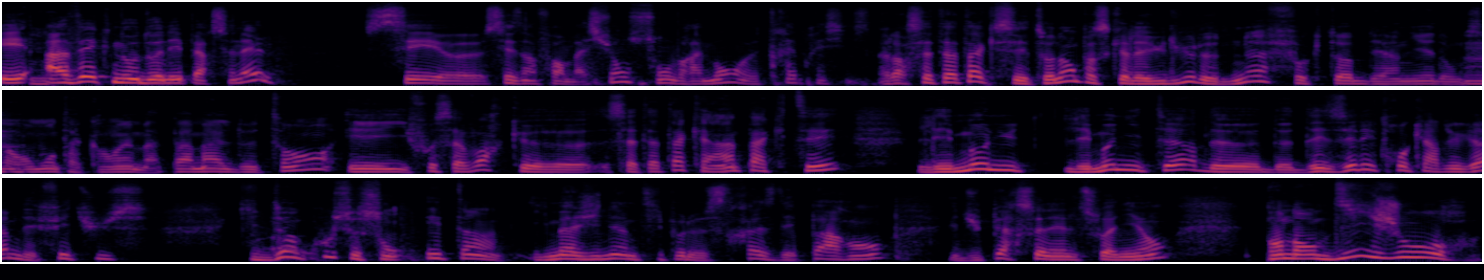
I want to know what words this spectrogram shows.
Et avec nos données personnelles, ces, euh, ces, informations sont vraiment euh, très précises. Alors cette attaque, c'est étonnant parce qu'elle a eu lieu le 9 octobre dernier, donc ça mm. remonte à quand même à pas mal de temps. Et il faut savoir que cette attaque a impacté les, les moniteurs de, des électrocardiogrammes des fœtus qui d'un coup se sont éteintes. Imaginez un petit peu le stress des parents et du personnel soignant. Pendant dix jours,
